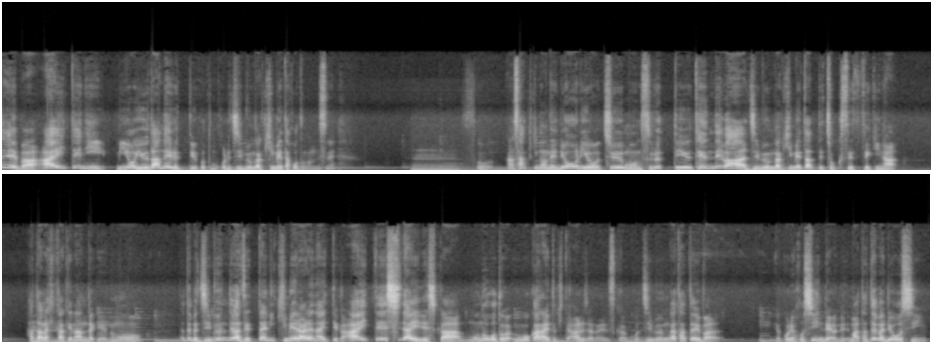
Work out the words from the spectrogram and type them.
例えば相手に身を委ねるっていうこともこれ自分が決めたことなんですね。そう。あさっきのね料理を注文するっていう点では自分が決めたって直接的な働きかけなんだけれども、例えば自分では絶対に決められないっていうか相手次第でしか物事が動かない時ってあるじゃないですか。こう自分が例えばこれ欲しいんだよね、まあ、例えば両親。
